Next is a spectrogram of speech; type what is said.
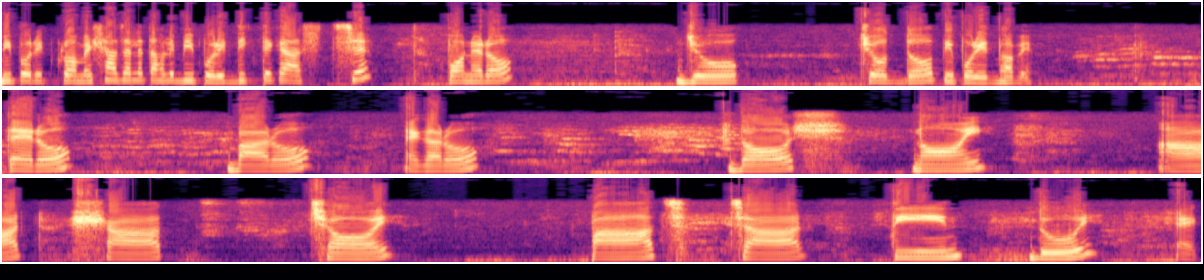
বিপরীত ক্রমে সাজালে তাহলে বিপরীত দিক থেকে আসছে পনেরো যোগ চোদ্দ বিপরীতভাবে। তেরো, বারো, এগারো, দশ, নয়, আট, সাত, ছয়, পাঁচ, চার, তিন, দুই, এক।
